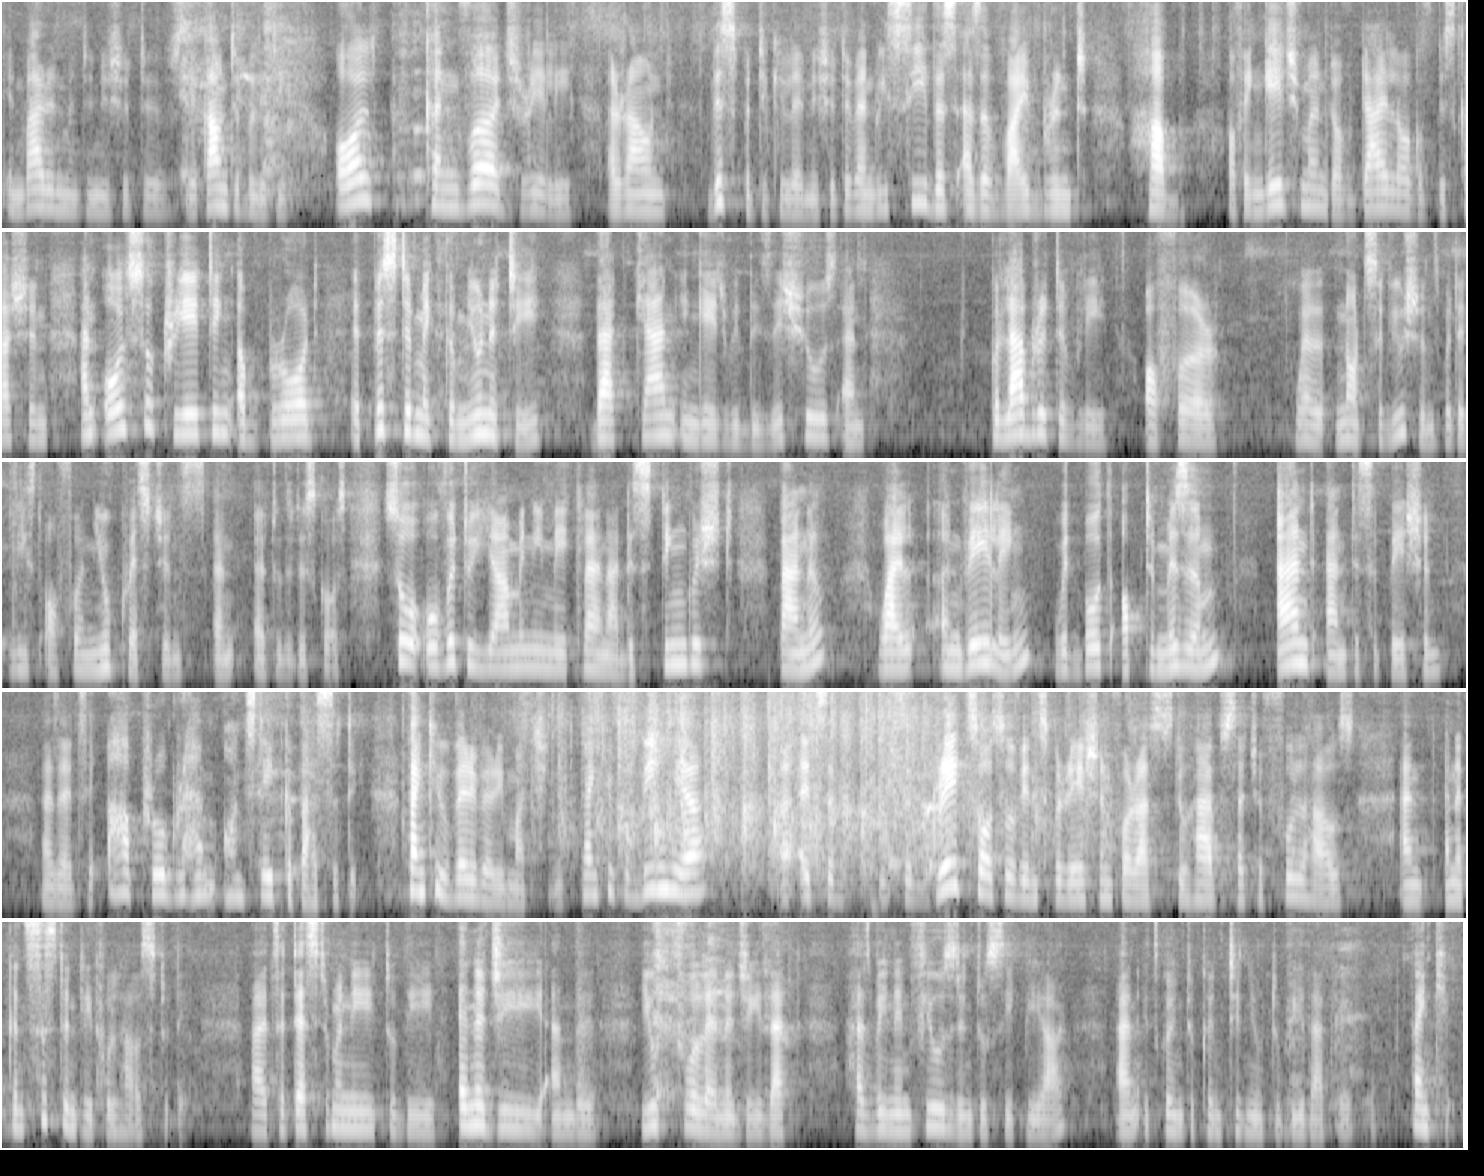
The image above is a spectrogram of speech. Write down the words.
environment initiatives, the accountability, all converge really around this particular initiative. And we see this as a vibrant hub of engagement, of dialogue, of discussion, and also creating a broad epistemic community that can engage with these issues and collaboratively offer, well, not solutions, but at least offer new questions and, uh, to the discourse. So over to Yamini Mekhala and our distinguished panel, while unveiling with both optimism and anticipation, as I'd say, our program on state capacity. Thank you very, very much. Thank you for being here. Uh, it's, a, it's a great source of inspiration for us to have such a full house and, and a consistently full house today. Uh, it's a testimony to the energy and the youthful energy that has been infused into CPR, and it's going to continue to be that way. Thank you.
